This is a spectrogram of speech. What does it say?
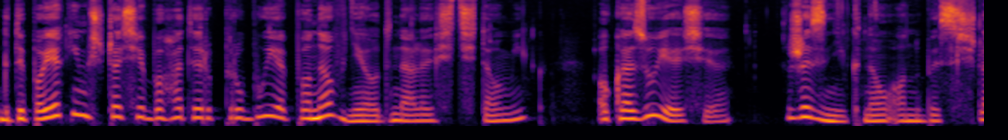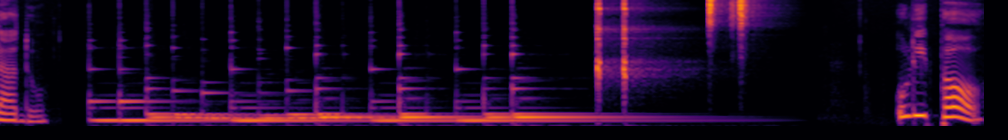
Gdy po jakimś czasie bohater próbuje ponownie odnaleźć tomik, okazuje się, że zniknął on bez śladu. ULIPO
